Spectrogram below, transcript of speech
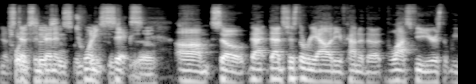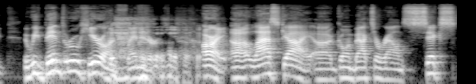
you know Stetson Bennett's 26. Yeah. Um, so that that's just the reality of kind of the, the last few years that we've that we've been through here on planet Earth. All right, uh, last guy uh, going back to round six,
